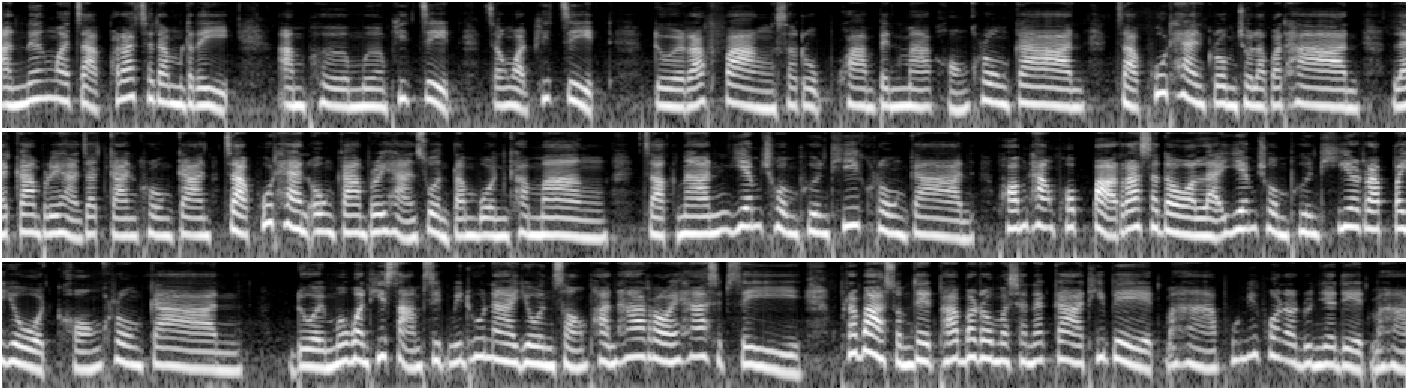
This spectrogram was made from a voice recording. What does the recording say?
อันเนื่องมาจากพระราชดำริอำเภอเมืองพิจิตรจังหวัดพิจิตร โดยรับฟังสรุปความเป็นมาของโครงการ จากผู้แทนกรมชลประทาน และการบริหารจัดการโครงการ จากผู้แทนองค์การบริหารส่วนตำบลขมัง จากนั้นเยี่ยมชมพื้นที่โครงการ พร้อมทางพบปะราษฎร และเยี่ยมชมพื้นที่รับประโยชน์ของโครงการโดยเมื่อวันที่ 30 มิถุนายน 2554 พระบาทสมเด็จพระบรมชนากาธิเบศรมหาภูมิพลอดุลยเดชมหา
